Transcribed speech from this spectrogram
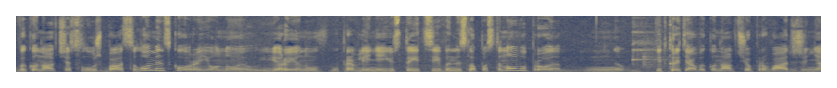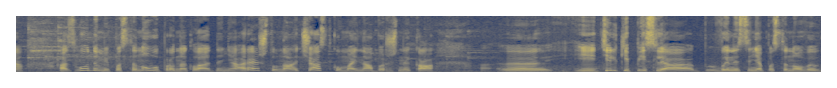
виконавча служба Солом'янського району району управління юстиції винесла постанову про відкриття виконавчого провадження, а згодом і постанову про накладення арешту на частку майна боржника. Е, І тільки після винесення постанови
